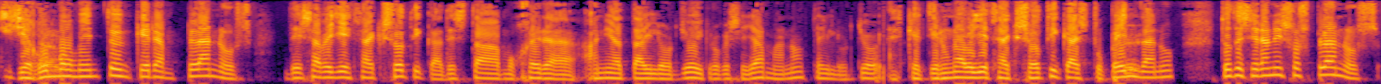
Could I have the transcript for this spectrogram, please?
y llegó un momento en que eran planos de esa belleza exótica de esta mujer, Anya Taylor Joy, creo que se llama, ¿no? Taylor Joy, es que tiene una belleza exótica estupenda, ¿no? Entonces eran esos planos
